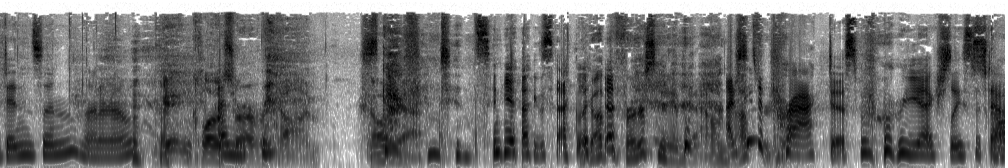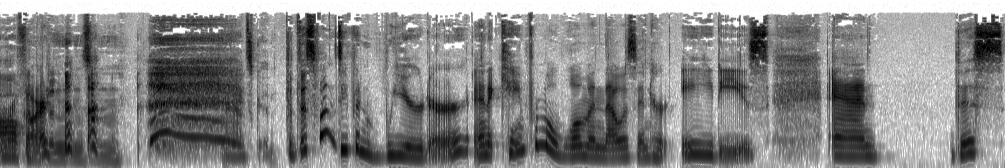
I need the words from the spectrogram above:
Denson, I don't know. Getting closer every time. Oh yeah. Denson, yeah, exactly. Got the first name down. I just that's need to for sure. practice before we actually sit down and record. Scoffins and- yeah, that's good. But this one's even weirder, and it came from a woman that was in her 80s. And this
